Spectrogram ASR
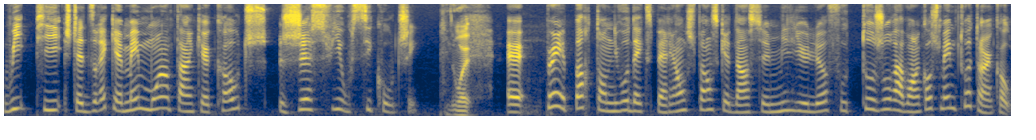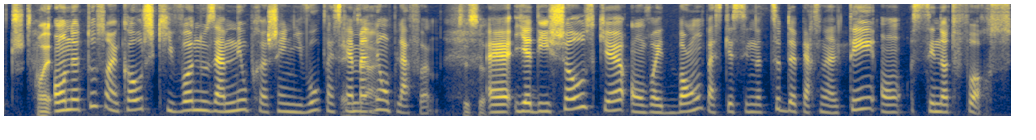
Oui, puis je te dirais que même moi, en tant que coach, je suis aussi coachée. Ouais. Euh, peu importe ton niveau d'expérience, je pense que dans ce milieu-là, il faut toujours avoir un coach. Même toi, tu as un coach. Ouais. On a tous un coach qui va nous amener au prochain niveau parce qu'à donné, on plafonne. C'est ça. Euh, Il y a des choses qu'on va être bon parce que c'est notre type de personnalité, on- c'est notre force.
